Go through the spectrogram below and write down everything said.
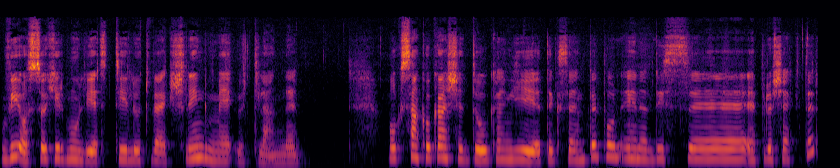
Vi også gir mulighet til utveksling med utlandet. Og Sanko, kanskje du kan gi et eksempel på en av disse prosjekter?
